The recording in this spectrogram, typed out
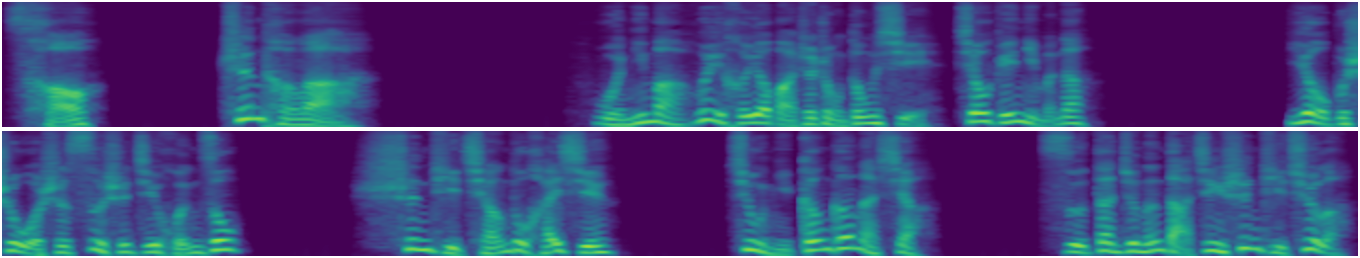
操，真疼啊！我尼玛为何要把这种东西交给你们呢？要不是我是四十级魂宗，身体强度还行，就你刚刚那下，子弹就能打进身体去了。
